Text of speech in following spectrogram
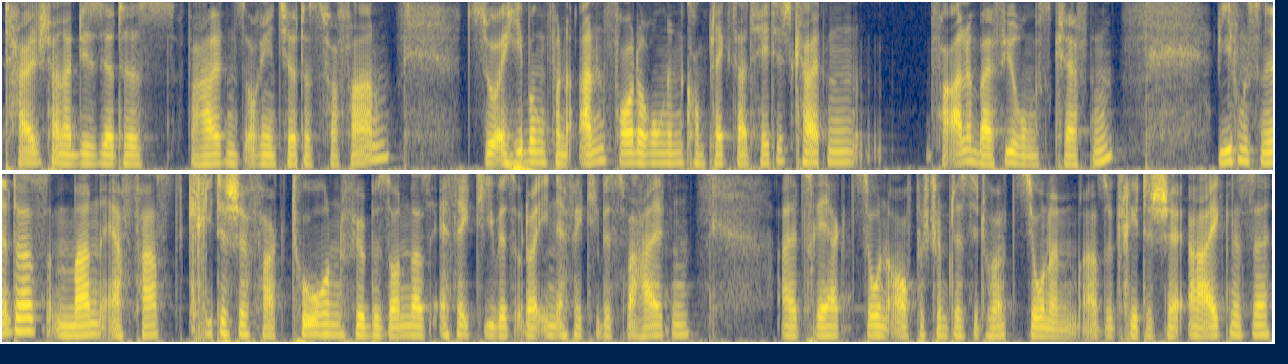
teilstandardisiertes, verhaltensorientiertes Verfahren zur Erhebung von Anforderungen komplexer Tätigkeiten, vor allem bei Führungskräften. Wie funktioniert das? Man erfasst kritische Faktoren für besonders effektives oder ineffektives Verhalten als Reaktion auf bestimmte Situationen, also kritische Ereignisse,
